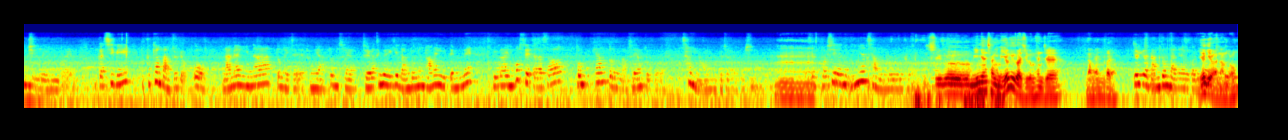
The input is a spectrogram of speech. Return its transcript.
형식으로 있는 거예요. 그러니까 집이 북현 방 쪽이 없고 남향이나 또는 이제 동양 또는 서양 저희 같은 경우 이게 남동향 방향이기 때문에 이 라인 호수에 따라서 동북향 또는 남서양 쪽으로 창이 나오는 구조라고 보시면 돼요. 음, 그래서 거실에는 이면창으로 지금 이면창이면 여기가 지금 현재 남양인가요? 여기가 남동 방향이거든요. 여기가 남동?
